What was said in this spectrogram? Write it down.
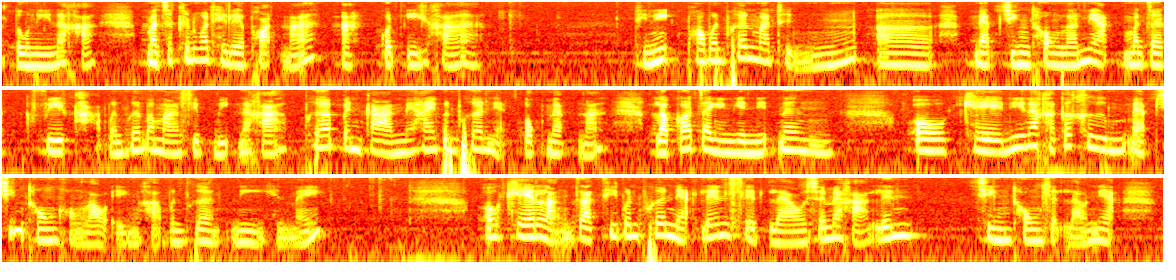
ประตูนี้นะคะ มันจะขึ้นว่าเทเลพอร์ตนะ อะ กด E ค่ะ ทีนี้พอเพื่อนๆมาถึงเอ่อแมปชิงธงแล้วเนี่ย มันจะฟีดขาเพื่อนๆประมาณ 10วินะคะ เพื่อเป็นการไม่ให้เพื่อนๆเนี่ยตกแมปนะ แล้วก็ใจเย็นๆนิดนึง โอเค นี่นะคะก็คือแมปชิงธงของเราเองค่ะ เพื่อนๆ นี่เห็นไหมโอเค หลังจากที่เพื่อนๆ เนี่ยเล่นเสร็จแล้วใช่ไหมคะ เล่น ชิงธงเสร็จแล้วเนี่ย เ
